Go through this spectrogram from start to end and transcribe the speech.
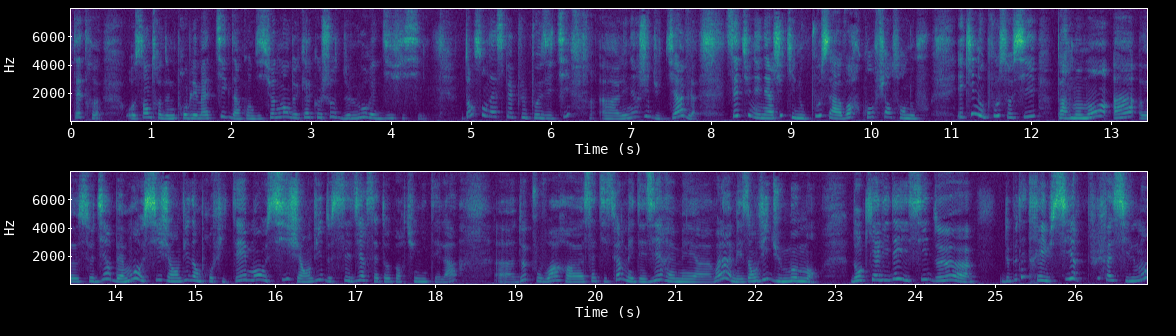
peut-être au centre d'une problématique, d'un conditionnement, de quelque chose de lourd et de difficile. Dans son aspect plus positif, euh, l'énergie du diable, c'est une énergie qui nous pousse à avoir confiance en nous et qui nous pousse aussi par moments à euh, se dire ben moi aussi j'ai envie d'en profiter, moi aussi j'ai envie de saisir cette opportunité là, euh, de pouvoir satisfaire mes désirs et mes voilà mes envies du moment. Donc il y a l'idée ici de de peut-être réussir plus facilement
